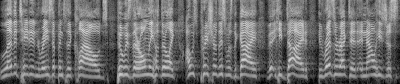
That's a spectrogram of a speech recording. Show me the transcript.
levitated and raised up into the clouds who was their only, they're like, I was pretty sure this was the guy that he died, he resurrected, and now he's just.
